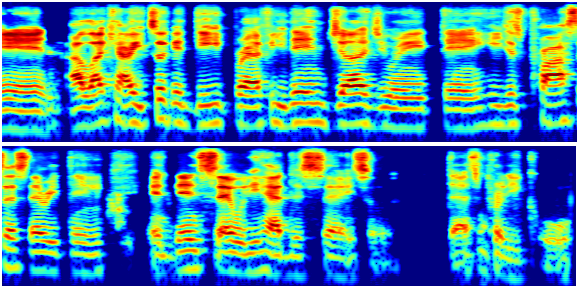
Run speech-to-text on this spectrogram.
And I like how he took a deep breath. He didn't judge you or anything. He just processed everything and then said what he had to say. So that's pretty cool.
